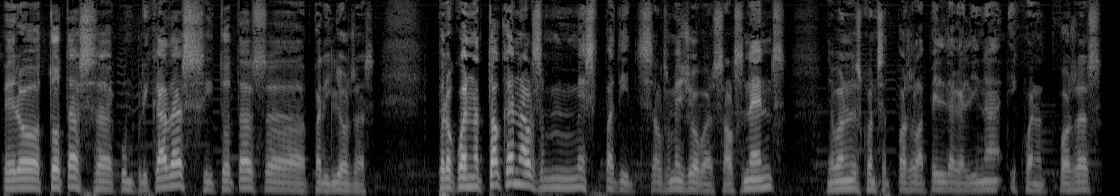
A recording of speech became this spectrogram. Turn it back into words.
però totes eh, complicades i totes eh, perilloses. Però quan et toquen els més petits, els més joves, els nens, llavors és quan se't posa la pell de gallina i quan et poses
